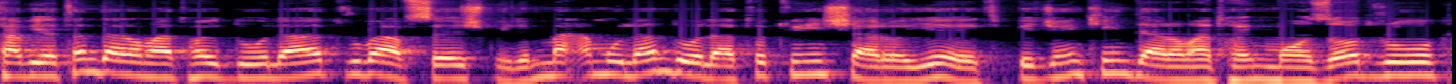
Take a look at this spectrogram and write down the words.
طبیعتا درآمدهای دولت رو به افزایش میره معمولا دولت ها توی این شرایط به جای اینکه این درآمدهای مازاد رو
